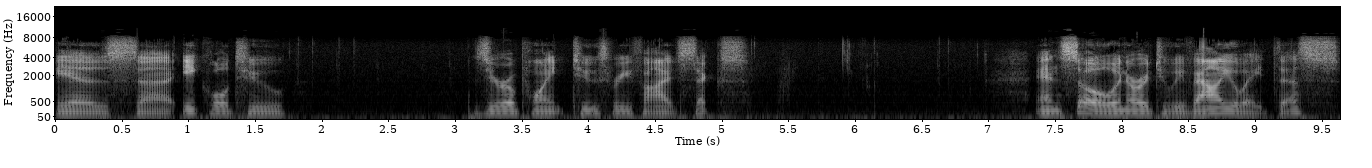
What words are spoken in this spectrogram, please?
is uh, equal to 0.2356. And so, in order to evaluate this,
